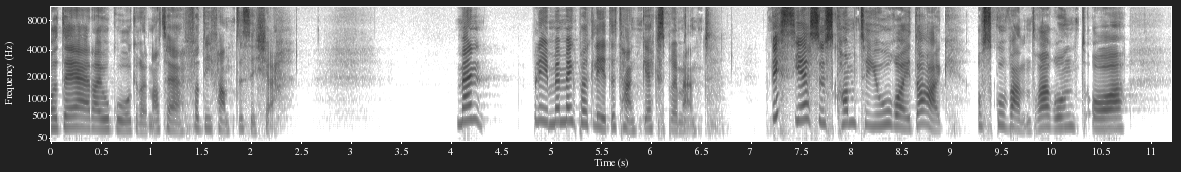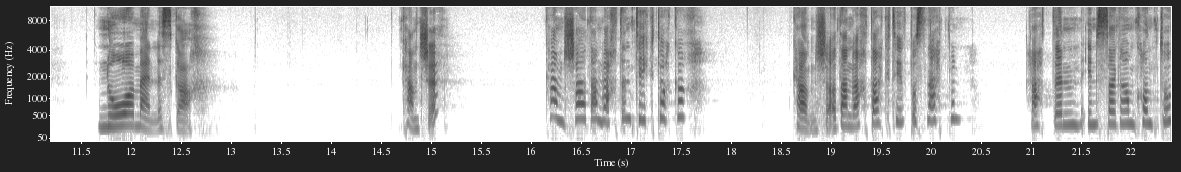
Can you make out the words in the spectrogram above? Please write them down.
Og det er det jo gode grunner til, for de fantes ikke. Men bli med meg på et lite tankeeksperiment. Hvis Jesus kom til jorda i dag og skulle vandre rundt og nå mennesker Kanskje. Kanskje hadde han vært en tiktoker. Kanskje hadde han vært aktiv på Snappen. Hatt en Instagram-konto.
